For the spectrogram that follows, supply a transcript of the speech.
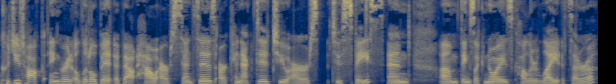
could you talk, Ingrid, a little bit about how our senses are connected to our to space and um, things like noise, color, light, etc.?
